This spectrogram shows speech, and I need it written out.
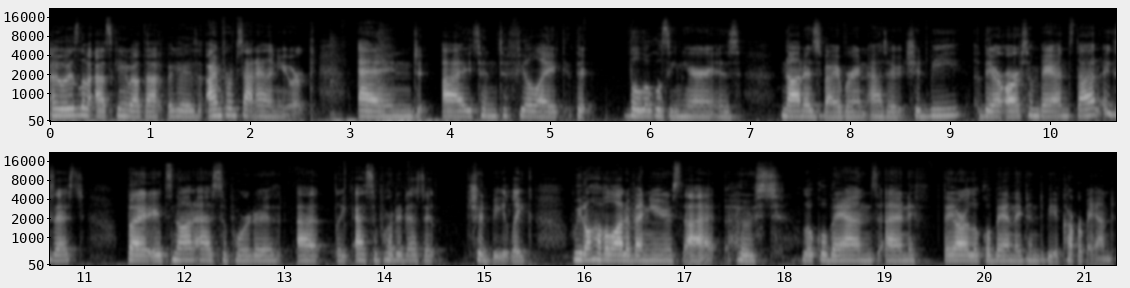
I always love asking about that because I'm from Staten Island, New York, and I tend to feel like the, the local scene here is not as vibrant as it should be. There are some bands that exist, but it's not as supported at like as supported as it should be. Like we don't have a lot of venues that host local bands, and if they are a local band, they tend to be a cover band,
